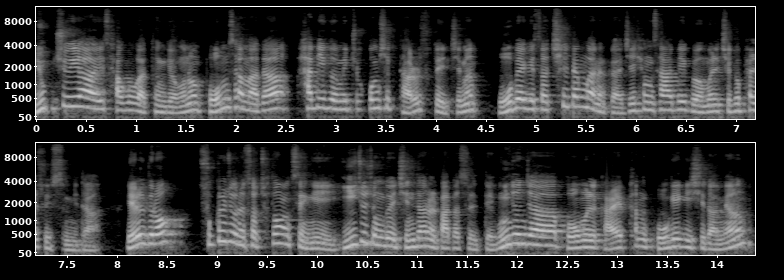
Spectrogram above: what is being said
6주 이하의 사고 같은 경우는 보험사마다 합의금이 조금씩 다를 수도 있지만 500에서 700만 원까지 형사 합의금을 지급할 수 있습니다. 예를 들어 스쿨존에서 초등학생이 2주 정도의 진단을 받았을 때 운전자 보험을 가입한 고객이시라면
